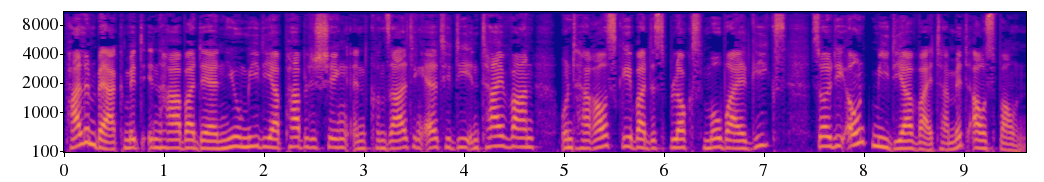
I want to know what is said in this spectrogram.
Pallenberg, Mitinhaber der New Media Publishing and Consulting Ltd in Taiwan und Herausgeber des Blogs Mobile Geeks, soll die Owned Media weiter mit ausbauen.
